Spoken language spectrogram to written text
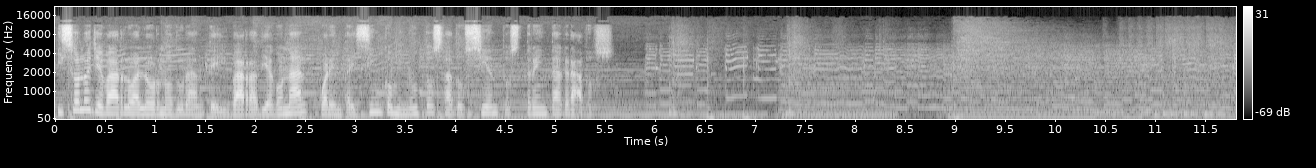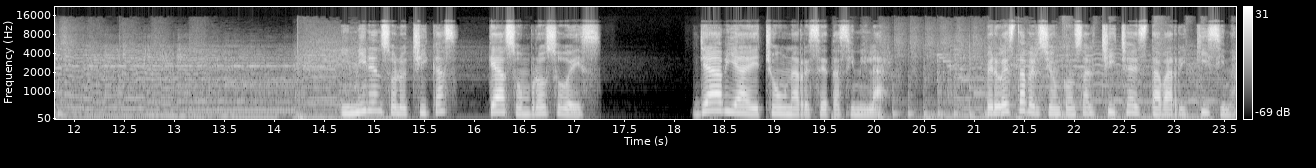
Y solo llevarlo al horno durante y barra diagonal 45 minutos a 230 grados. Y miren solo chicas, qué asombroso es. Ya había hecho una receta similar. Pero esta versión con salchicha estaba riquísima.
